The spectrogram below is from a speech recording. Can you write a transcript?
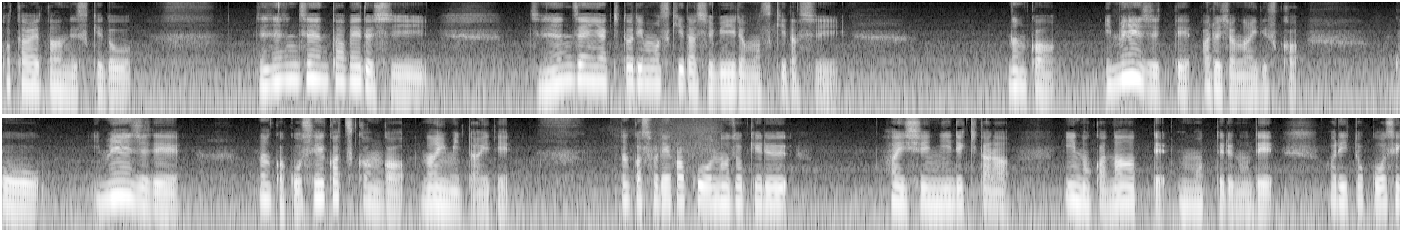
答えたんですけど全然食べるし全然焼き鳥も好きだしビールも好きだしなんかイメージってあるじゃないですか。こうイメージでなんかこう生活感がないみたいでなんかそれがこう覗ける配信にできたらいいのかなって思ってるので割とこう赤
